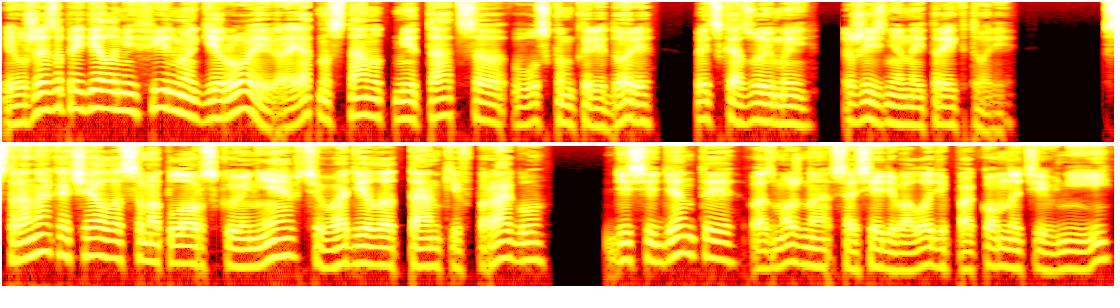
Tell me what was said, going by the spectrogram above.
И уже за пределами фильма герои, вероятно, станут метаться в узком коридоре предсказуемой жизненной траектории. Страна качала самотлорскую нефть, вводила танки в Прагу. Диссиденты, возможно, соседи Володи по комнате в НИИ,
